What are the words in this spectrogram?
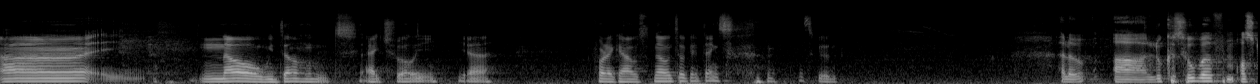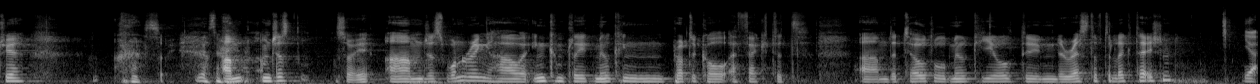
Uh, no, we don't actually. Yeah, for the cows. No, it's okay. Thanks. That's good. Hello, uh, Lucas Huber from Austria. sorry. Yes, um, I'm just sorry. I'm just wondering how an incomplete milking protocol affected um, the total milk yield during the rest of the lactation. Yeah,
